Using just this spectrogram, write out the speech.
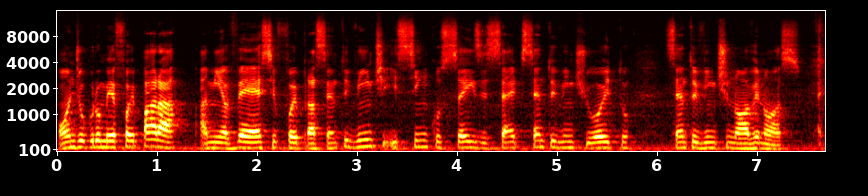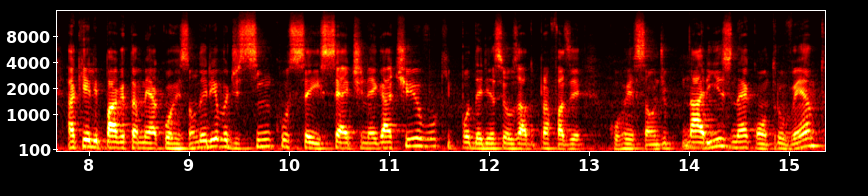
onde o grumê foi parar. A minha VS foi para 120 e 5, 6 e 7, 128, 129 nós. Aqui ele paga também a correção deriva de 5, 6, 7 negativo, que poderia ser usado para fazer correção de nariz, né, contra o vento,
